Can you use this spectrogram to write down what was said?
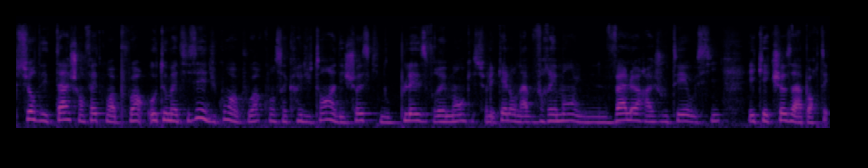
sur des tâches en fait qu'on va pouvoir automatiser et du coup on va pouvoir consacrer du temps à des choses qui nous plaisent vraiment, sur lesquelles on a vraiment une valeur ajoutée aussi et quelque chose à apporter.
